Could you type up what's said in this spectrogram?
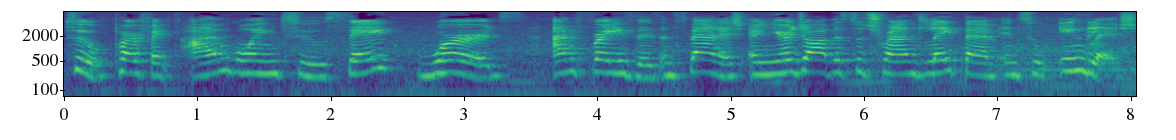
Two. Perfect. I'm going to say words and phrases in Spanish, and your job is to translate them into English.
